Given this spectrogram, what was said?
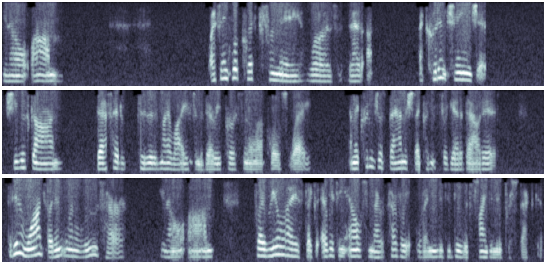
You know, um, I think what clicked for me was that I, I couldn't change it. She was gone. Death had visited my life in a very personal and close way. And I couldn't just banish it. I couldn't forget about it. I didn't want to. I didn't want to lose her. You know, um, so I realized, like everything else in my recovery, what I needed to do was find a new perspective.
